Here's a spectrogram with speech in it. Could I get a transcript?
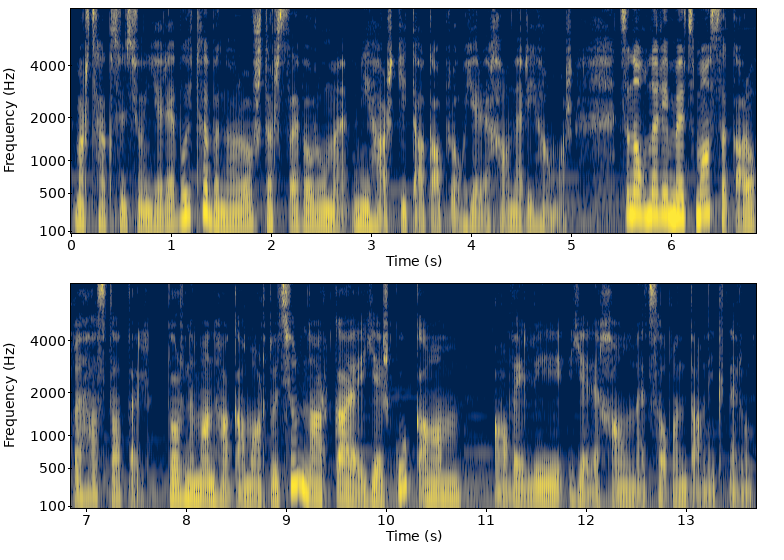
Մրցակցություն երևույթը բնորոշ դրսևորում է մի հարկի տակ ապրող երեխաների համար։ Ծնողների մեծ մասը կարող է հաստատել, որ նման հակամարտությունն արկա է երկու կամ ավելի երեխա ունեցող ընտանիքներում։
